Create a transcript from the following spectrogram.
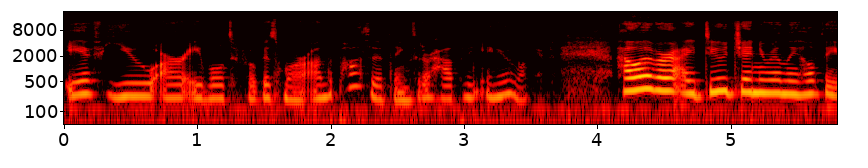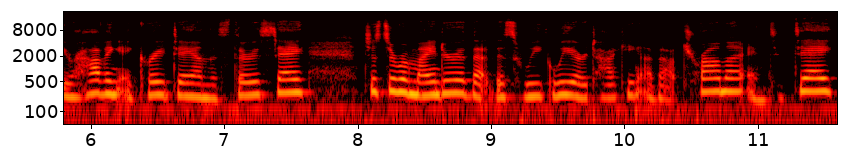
if you are able to focus more on the positive things that are happening in your life. However, I do genuinely hope that you're having a great day on this Thursday. Just a reminder that this week we are talking about trauma, and today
